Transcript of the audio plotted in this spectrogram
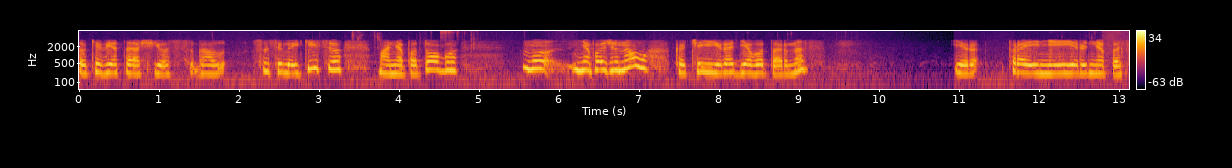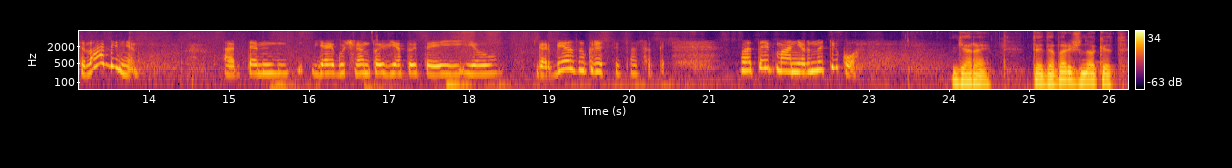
tokia vieta, aš jos gal susilaikysiu, man nepatogu. Nu, nepažinau, kad čia yra Dievo tarnas ir praeini ir nepasilabini. Ar ten, jeigu šventoj vietoj, tai jau garbėzų Kristui pasakai. Va taip man ir nutiko. Gerai. Tai dabar žinokit,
